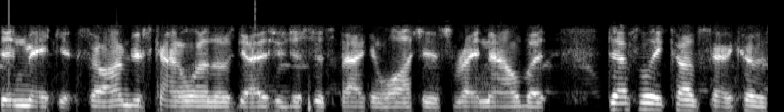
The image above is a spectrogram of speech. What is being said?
didn't make it. So I'm just kind of one of those guys who just sits back and watches right now. But definitely Cubs fan because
